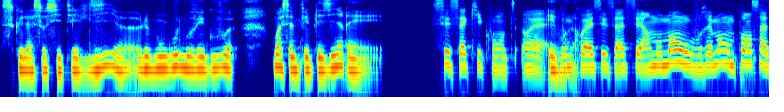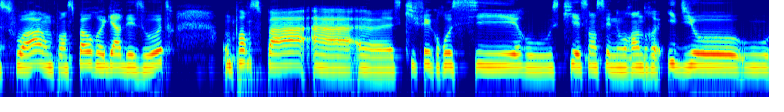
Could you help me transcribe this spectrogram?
ce que la société elle dit, euh, le bon goût, le mauvais goût, euh, moi ça me fait plaisir et c'est ça qui compte ouais Et donc voilà. ouais c'est ça c'est un moment où vraiment on pense à soi on pense pas au regard des autres on pense pas à euh, ce qui fait grossir ou ce qui est censé nous rendre idiots ou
